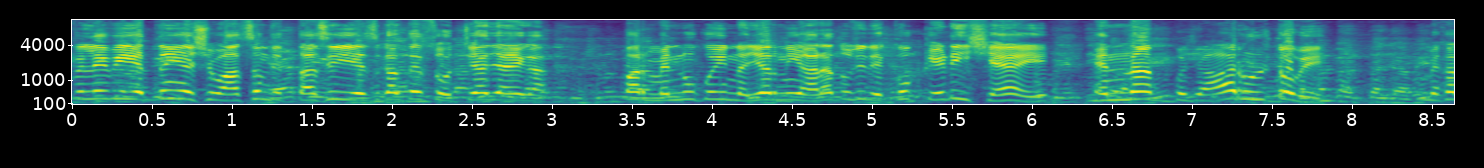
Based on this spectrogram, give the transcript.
ਵੇਲੇ ਵੀ ਇਦਾਂ ਹੀ ਆਸ਼ਵਾਸਨ ਦਿੱਤਾ ਸੀ ਇਸ ਗੱਲ ਤੇ ਸੋਚਿਆ ਜਾਏਗਾ। ਪਰ ਮੈਨੂੰ ਕੋਈ ਨਜ਼ਰ ਨਹੀਂ ਆ ਰਿਹਾ। ਤੁਸੀਂ ਦੇਖੋ ਕਿਹੜੀ ਸ਼ੈ ਏ, ਇੰਨਾ ਬਾਜ਼ਾਰ ਉਲਟ ਹੋਵੇ। ਮੈਂ ਕਿਹਾ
